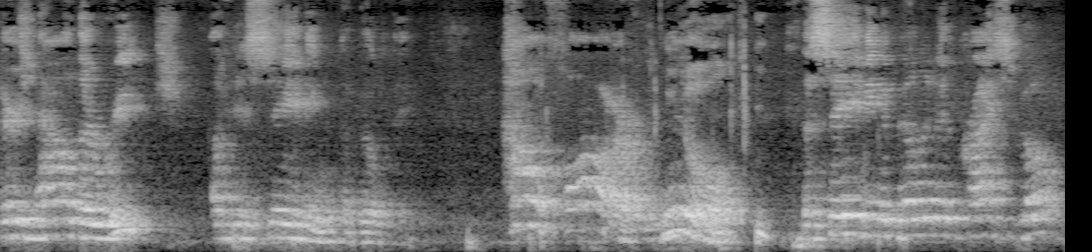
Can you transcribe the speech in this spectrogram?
there's now the reach of His saving ability. How far will the saving ability of Christ go?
